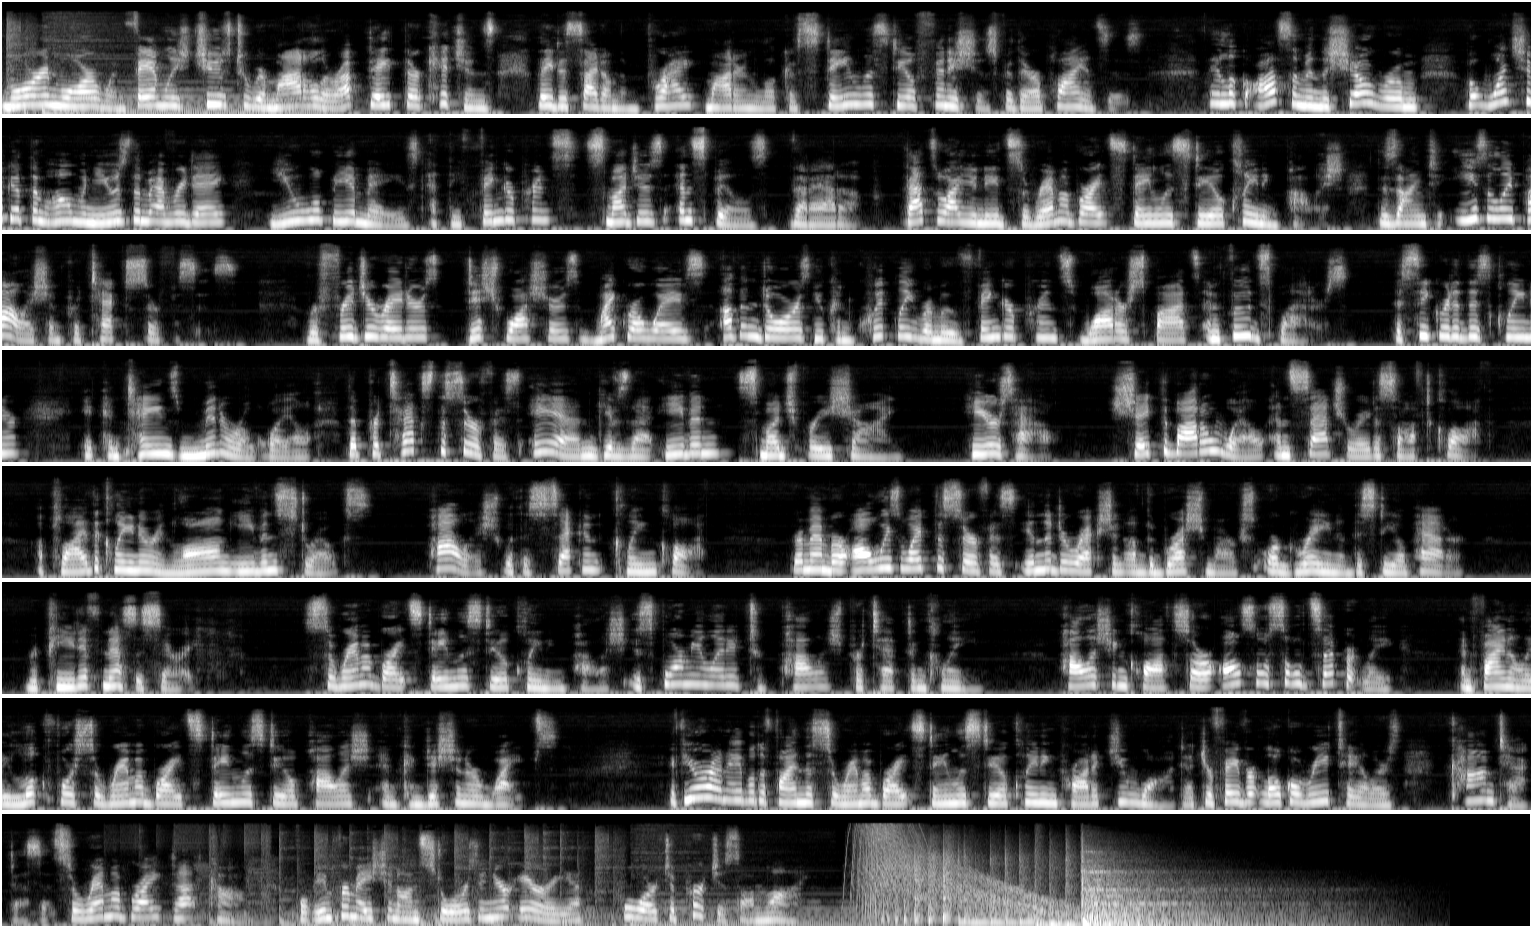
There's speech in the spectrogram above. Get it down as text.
More and more, when families choose to remodel or update their kitchens, they decide on the bright modern look of stainless steel finishes for their appliances. They look awesome in the showroom, but once you get them home and use them every day, you will be amazed at the fingerprints, smudges, and spills that add up. That's why you need Cerama Bryte stainless steel cleaning polish, designed to easily polish and protect surfaces refrigerators, dishwashers, microwaves, oven doors, you can quickly remove fingerprints, water spots, and food splatters. The secret of this cleaner? It contains mineral oil that protects the surface and gives that even, smudge-free shine. Here's how. Shake the bottle well and saturate a soft cloth. Apply the cleaner in long, even strokes. Polish with a second clean cloth. Remember, always wipe the surface in the direction of the brush marks or grain of the steel pattern. Repeat if necessary. Cerama Bryte stainless steel cleaning polish is formulated to polish, protect, and clean. Polishing cloths are also sold separately. And finally, look for Cerama Bryte stainless steel polish and conditioner wipes. If you're unable to find the Cerama Bryte stainless steel cleaning product you want at your favorite local retailers, contact us at ceramabryte.com for information on stores in your area or to purchase online.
